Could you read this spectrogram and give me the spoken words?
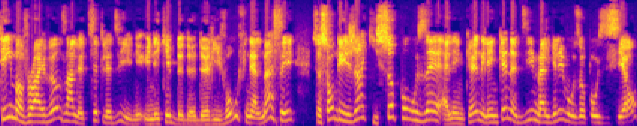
Team of Rivals, hein, le titre le dit, une, équipe de, rivaux, finalement, c'est ce sont des gens qui s'opposaient à Lincoln. Et Lincoln a dit, malgré vos oppositions,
